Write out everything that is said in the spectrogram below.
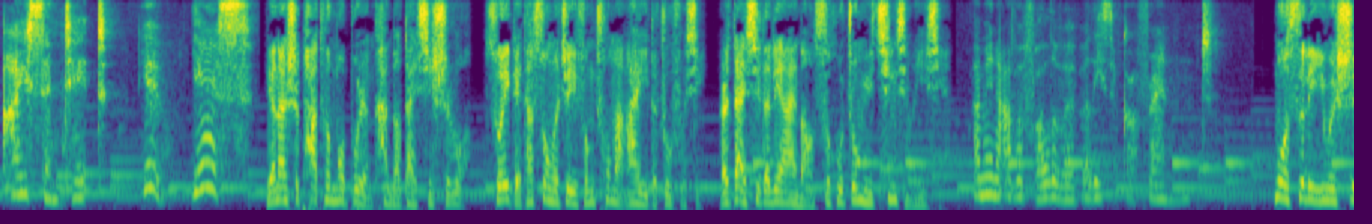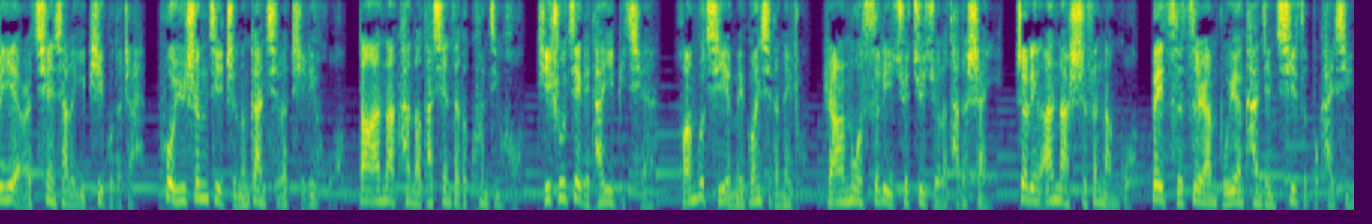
？I sent it. You. Yes. 原来是帕特莫不忍看到黛西失落，所以给他送了这一封充满爱意的祝福信。而黛西的恋爱脑似乎终于清醒了一些。I may not have a follower, but at least I've got a friend. 莫斯利因为失业而欠下了一屁股的债，迫于生计，只能干起了体力活。当安娜看到他现在的困境后，提出借给他一笔钱，还不起也没关系的那种。然而莫斯利却拒绝了他的善意，这令安娜十分难过。贝茨自然不愿看见妻子不开心。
